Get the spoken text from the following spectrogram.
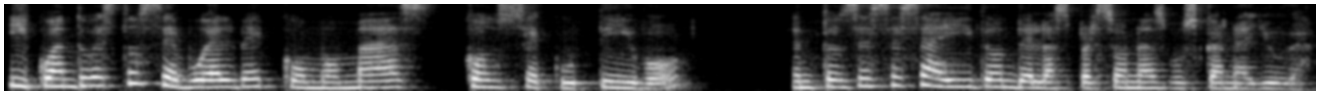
y cuando esto se vuelve como más consecutivo, entonces es ahí donde las personas buscan ayuda.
